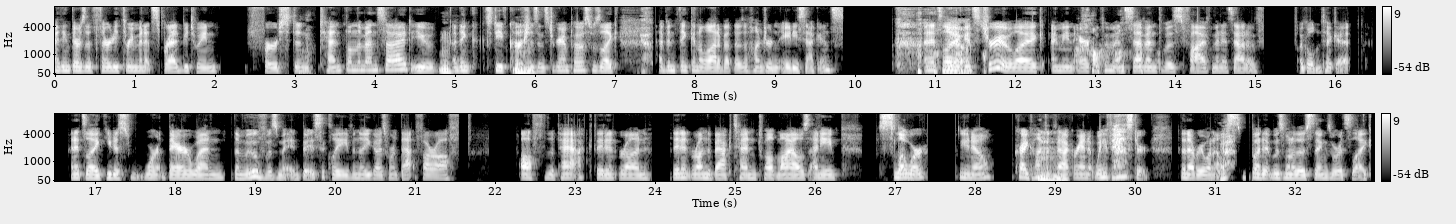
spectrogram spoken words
I think there's a 33 minute spread between first and 10th on the men's side. You, Mm. I think Steve Kirsch's Instagram post was like, Yeah. "I've been thinking a lot about those 180 seconds," and it's like Yeah. it's true. Like, I mean, Eric Lipum in seventh was five minutes out of a golden ticket, and it's like you just weren't there when the move was made, basically, even though you guys weren't that far off off the pack. They didn't run they didn't run the back 10, 12 miles any slower, you know. Craig Hunt, in Mhm. fact, ran it way faster than everyone else. But it was one of those things where it's like,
